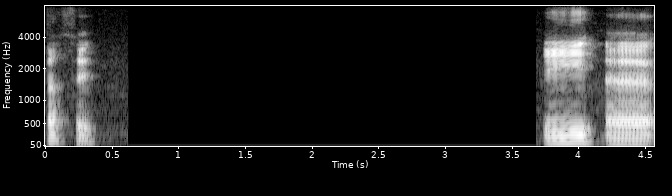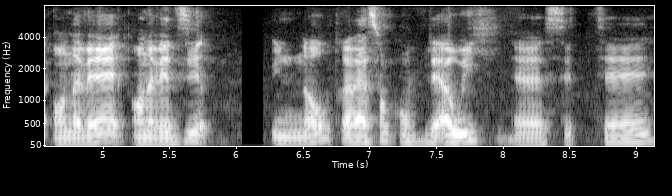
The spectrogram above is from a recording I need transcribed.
Parfait. Et euh, on, avait, on avait dit une autre relation qu'on voulait. Ah oui, euh, c'était.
